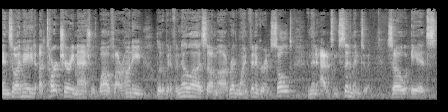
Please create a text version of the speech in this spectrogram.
And so I made a tart cherry mash with wildflower honey, a little bit of vanilla, some uh, red wine vinegar, and salt, and then added some cinnamon to it. So it's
